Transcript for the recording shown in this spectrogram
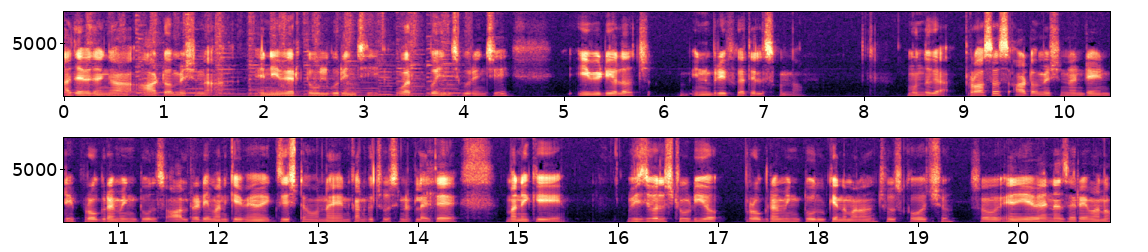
అదేవిధంగా ఆటోమేషన్ ఎనీవేర్ టూల్ గురించి వర్క్ బెంచ్ గురించి ఈ వీడియోలో ఇన్ బ్రీఫ్గా తెలుసుకుందాం. ముందుగా ప్రాసెస్ ఆటోమేషన్ అంటే ఏంటి? ప్రోగ్రామింగ్ టూల్స్ ఆల్రెడీ మనకి ఏమేమి ఎగ్జిస్ట్ ఉన్నాయని కనుక చూసినట్లయితే మనకి విజువల్ స్టూడియో ప్రోగ్రామింగ్ టూల్ కింద మనం చూసుకోవచ్చు. సో ఏవైనా సరే మనం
